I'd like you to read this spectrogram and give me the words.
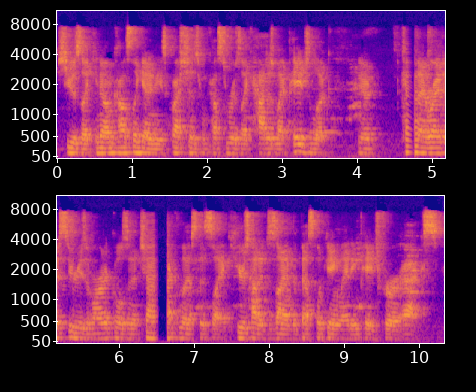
she was like, you know, I'm constantly getting these questions from customers like, how does my page look? You know, can I write a series of articles and a checklist that's like, here's how to design the best looking landing page for X?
